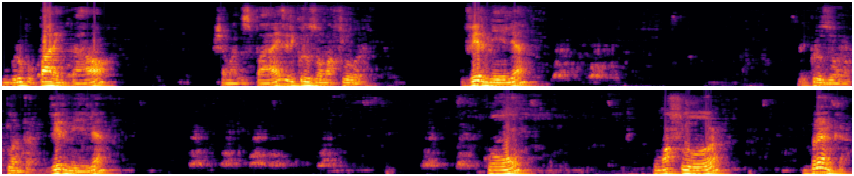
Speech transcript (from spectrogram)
um grupo parental, chamado os pais. Ele cruzou uma flor vermelha. Cruzou uma planta vermelha. Com uma flor branca.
